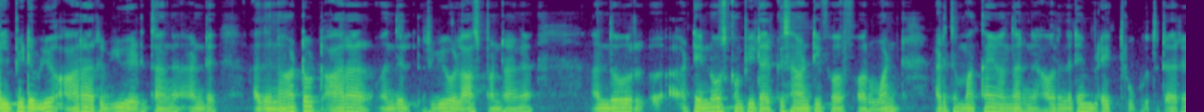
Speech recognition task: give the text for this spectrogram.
எல்பிடபிள்யூ ஆர்ஆர் ரிவ்யூ எடுத்தாங்க. அண்டு அது நாட் அவுட் ஆர்ஆர் வந்து ரிவ்யூவை லாஸ் பண்ணுறாங்க அந்த ஒரு டென் ஓவர்ஸ் கம்ப்ளீட் ஆகிருக்கு செவன்ட்டி ஃபோர் ஃபார் ஒன் அடுத்து மக்காய் வந்தாருங்க. அவர் இந்த டைம் பிரேக் த்ரூ கொடுத்துட்டாரு.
